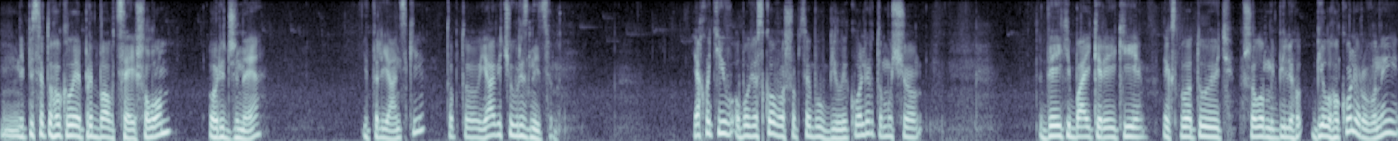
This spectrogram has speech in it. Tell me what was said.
І після того, коли я придбав цей шолом, Origine, італіянський, тобто я відчув різницю. Я хотів обов'язково, щоб це був білий колір, тому що деякі байкери, які експлуатують шоломи білого, білого кольору, вони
